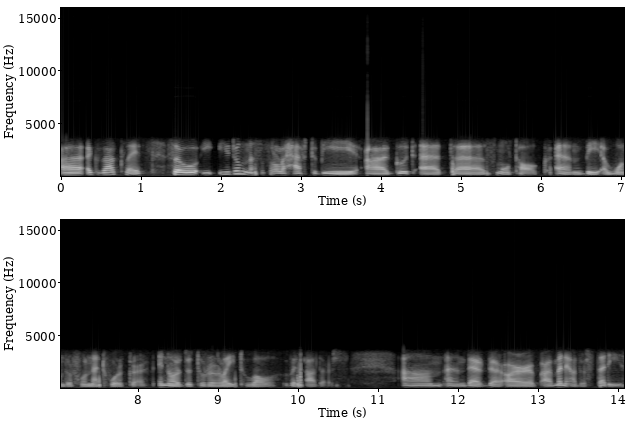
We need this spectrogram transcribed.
Uh, exactly. So you don't necessarily have to be uh, good at uh, small talk and be a wonderful networker in order to relate well with others. Um, and there there are uh, many other studies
